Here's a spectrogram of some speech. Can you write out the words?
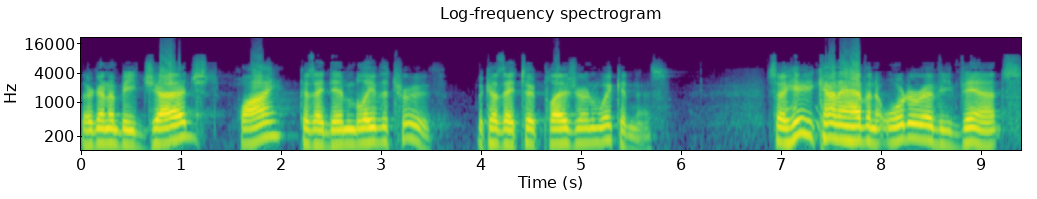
They're going to be judged. Why? Because they didn't believe the truth because they took pleasure in wickedness. So here you kind of have an order of events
